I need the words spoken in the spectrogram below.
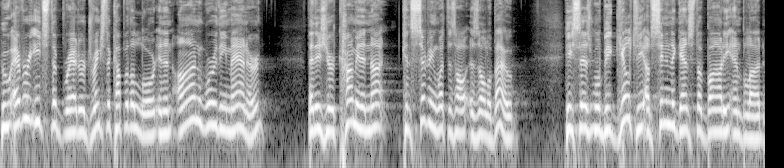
whoever eats the bread or drinks the cup of the Lord in an unworthy manner, that is, you're coming and not considering what this all is all about, he says, will be guilty of sinning against the body and blood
